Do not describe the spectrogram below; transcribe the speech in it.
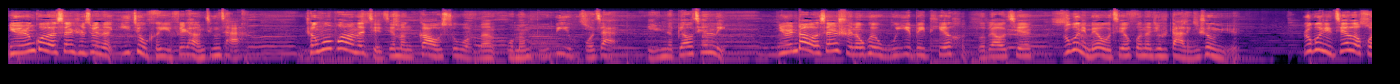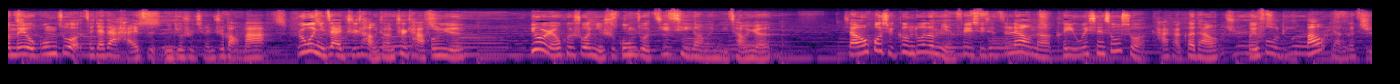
女人过了三十岁呢，依旧可以非常精彩。乘风破浪的姐姐们告诉我们，我们不必活在别人的标签里。女人到了三十呢，会无意被贴很多标签。如果你没有结婚，那就是大龄剩女；如果你结了婚，没有工作，在家带孩子，你就是全职宝妈；如果你在职场上叱咤风云。也有人会说你是工作机器一样的女强人。想要获取更多的免费学习资料呢，可以微信搜索“卡卡课堂”，回复“礼包”两个字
